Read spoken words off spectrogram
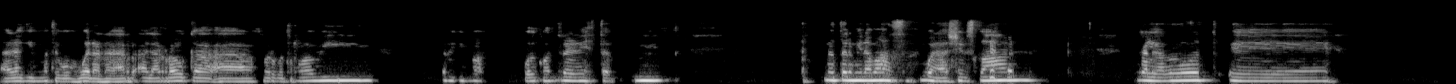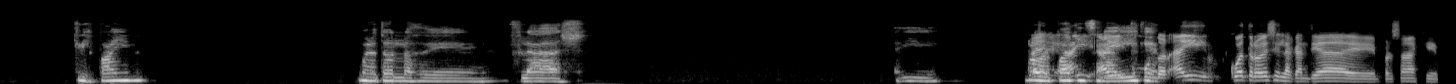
Ahora quién más te Bueno, a la, a La Roca, a Margot Robbie. Ahora quién más puedo encontrar en esta. Mm. No termina más. Bueno, a James Gunn, Gal Gadot, eh, Chris Pine. Bueno, todos los de Flash. Y Robert Hay, Pattinson hay- ahí que. Hay cuatro veces la cantidad de personas que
